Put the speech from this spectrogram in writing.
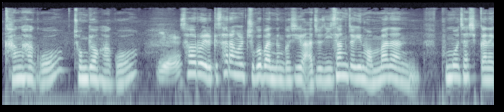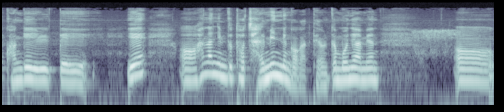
강하고 존경하고 예, 서로 이렇게 사랑을 주고받는 것이 아주 이상적인 원만한 부모 자식 간의 관계일 때에 어, 하나님도 더 잘 믿는 것 같아요. 그러니까 뭐냐면 어,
